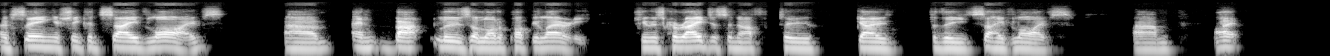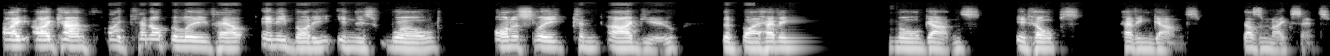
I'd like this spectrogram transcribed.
of seeing if she could save lives um, and but lose a lot of popularity. She was courageous enough to go for the save lives. Um, I, I, I can't, I cannot believe how anybody in this world honestly can argue that by having more guns, it helps having guns. Doesn't make sense.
